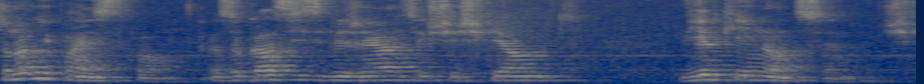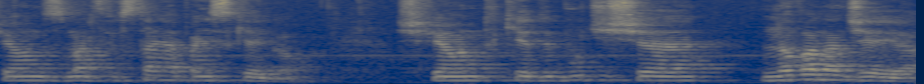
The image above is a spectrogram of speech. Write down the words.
Szanowni Państwo, z okazji zbliżających się świąt Wielkiej Nocy, świąt Zmartwychwstania Pańskiego, świąt, kiedy budzi się nowa nadzieja,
